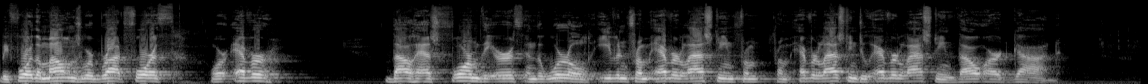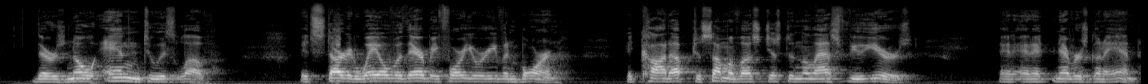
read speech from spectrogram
before the mountains were brought forth, or ever thou hast formed the earth and the world, even from everlasting, from, from everlasting to everlasting, thou art God. There's no end to his love. It started way over there before you were even born. It caught up to some of us just in the last few years. And, and it never is going to end.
